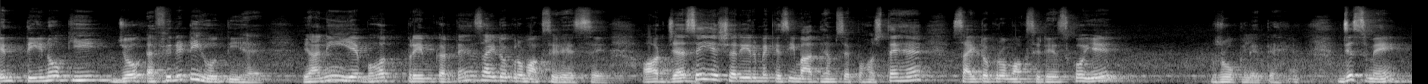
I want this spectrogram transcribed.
इन तीनों की जो एफिनिटी होती है, यानी ये बहुत प्रेम करते हैं साइटोक्रोम ऑक्सीडेज से। और जैसे ये शरीर में किसी माध्यम से पहुँचते हैं साइटोक्रोम ऑक्सीडेज को ये रोक लेते हैं, जिसमें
